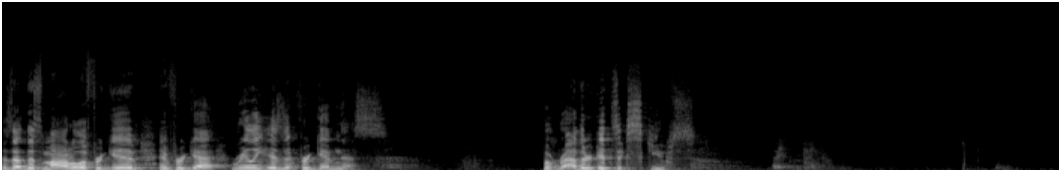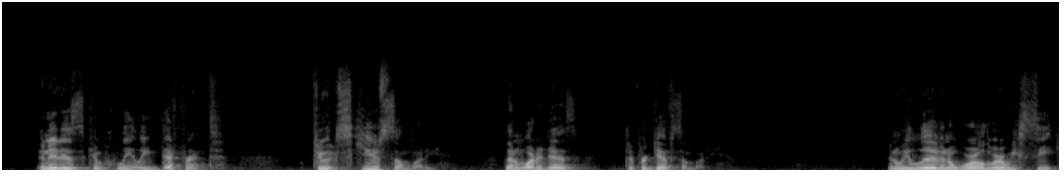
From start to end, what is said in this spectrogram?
is that this model of forgive and forget really isn't forgiveness, but rather it's excuse. And it is completely different to excuse somebody than what it is to forgive somebody. And we live in a world where we seek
